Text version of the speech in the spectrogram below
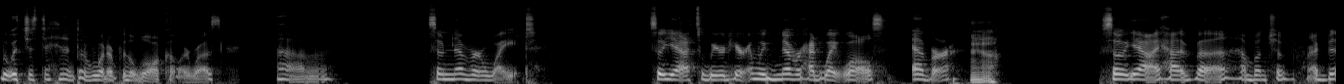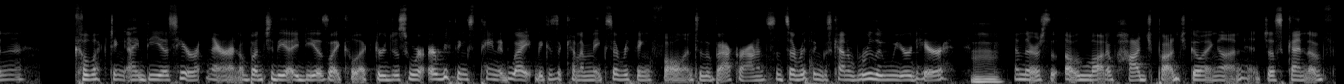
but with just a hint of whatever the wall color was. Um so never white. So yeah it's weird here and we've never had white walls ever. Yeah, so yeah i have uh, a bunch of i've been collecting ideas here and there and a bunch of the ideas i collect are just where everything's painted white because it kind of makes everything fall into the background. And since everything's kind of really weird here hmm and there's a lot of hodgepodge going on it just kind of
